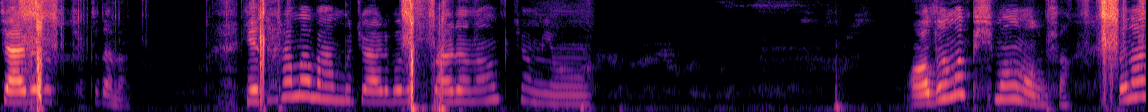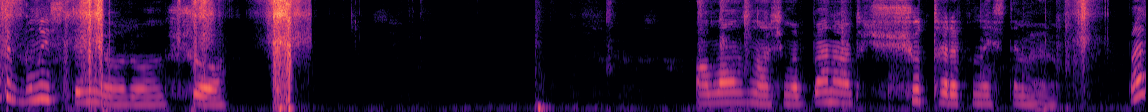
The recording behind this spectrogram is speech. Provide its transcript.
Cerberus çıktı deme. Yeter ama ben bu Cerberus'larda ne yapacağım ya? Aldığıma pişman oldum şu an. Ben artık bunu istemiyorum. Şu. Allah'ın aşkına ben artık şu tarafını istemiyorum. Ben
